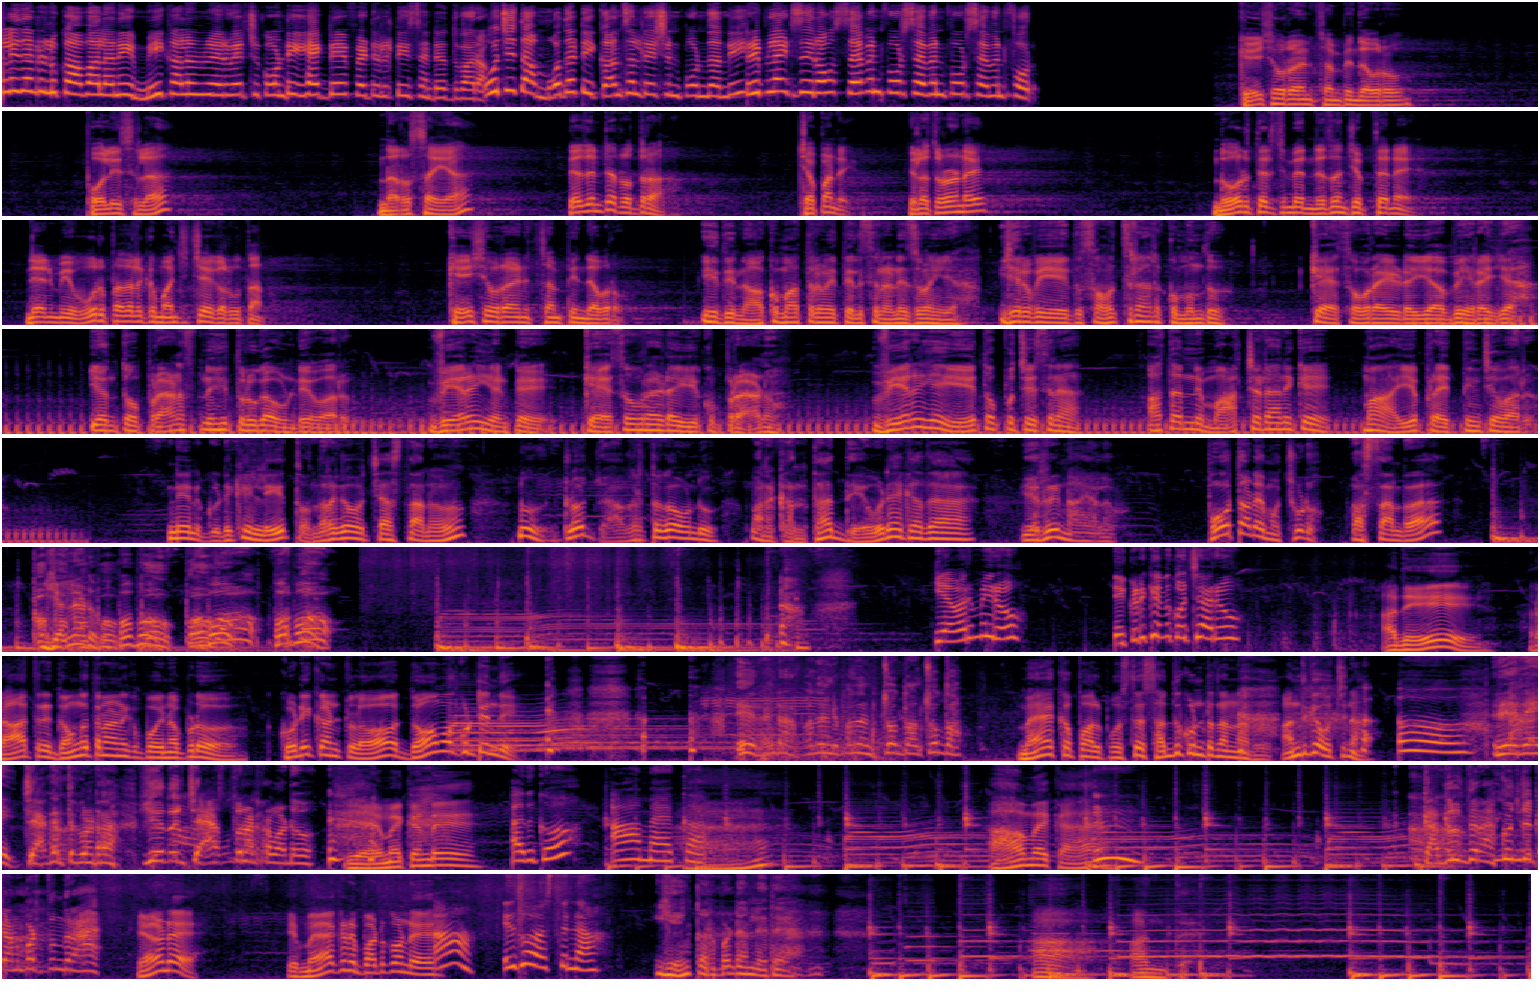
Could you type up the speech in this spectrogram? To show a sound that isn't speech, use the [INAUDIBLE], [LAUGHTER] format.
తల్లిదండ్రులు కావాలని మీ కలను నెరవేర్చుకోండి హెగ్డే ఫెర్టిలిటీ సెంటర్ ద్వారా. ఉచిత మొదటి కన్సల్టేషన్ పొందండి. Triple eight zero seven four seven four seven four. కేశవరాయని చంపింది ఎవరు పోలీసులా? నరసయ్య? లేదంటే రుద్ర? చెప్పండి. ఇలా చూడండి. నోరు తెరిచి మీరు నిజం చెప్తేనే నేను మీ ఊరు ప్రజలకి మంచి చేయగలుగుతాను. కేశవరాయని చంపింది ఎవరు ఇది నాకు మాత్రమే తెలిసిన నిజమయ్యా. ఇరవై ఐదు సంవత్సరాలకు ముందు కేశవరాయుడయ్య వీరయ్య. ఎంతో ప్రాణ స్నేహితులుగా ఉండేవారు. వీరయ్య అంటే కేశవరాయుడయ్యకు ప్రాణం. వీరయ్య ఏ తప్పు చేసినా అతన్ని మార్చడానికే మా అయ్య ప్రయత్నించేవారు. నేను గుడికెళ్ళి తొందరగా వచ్చేస్తాను. నువ్వు ఇంట్లో జాగ్రత్తగా ఉండు. మనకంతా దేవుడే కదా. ఎర్రి నాయాలు. పోతాడేమో చూడు. వస్తాన్రా. ఎల్లాడు పో, పో, పో, పో, పో. ఎవరు మీరు? ఇక్కడికి ఎందుకు వచ్చారు అది రాత్రి దొంగతనానికి పోయినప్పుడు కుడి కంట్లో దోమ కుట్టింది. ఏ రండిరా పదండి పదండి చూద్దాం చూద్దాం. మేకపాలు పోస్తే సర్దుకుంటుందన్నారు. అందుకే వచ్చిన. ఓ. రే రే జాగ్రత్తగా ఉండరా. ఏదో చేస్తున్నట్రా వాడు. ఏమేకండి అదిగో ఆ మేక. ఆ? మేక? కదులుతురా కొంచెం కనపడుతుందిరా. ఏమండే? ఈ మేకని పట్టుకోండి. ఆ ఇదిగో వస్తున్నా. ఏం కనపడడం లేదే. ఆ, అంతే.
